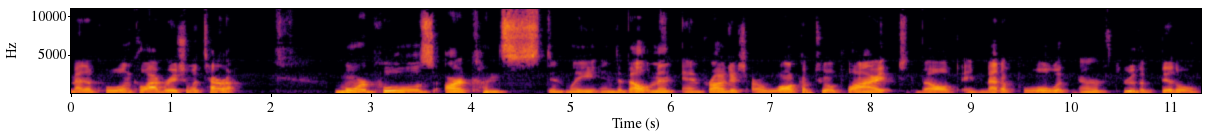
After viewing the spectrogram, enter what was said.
meta pool in collaboration with Terra. More pools are constantly in development, and projects are welcome to apply to develop a meta pool with Nerve through the Biddle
